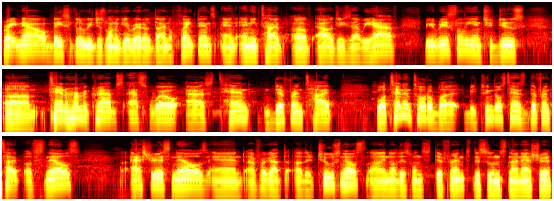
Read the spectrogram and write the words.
Right now basically we just want to get rid of dinoflectins and any type of algae that we have. We recently introduced um, 10 hermit crabs as well as 10 different type well 10 in total but between those 10 different type of snails Astrea snails and I forgot the other two snails. Uh, I know this one's different. This one's not Astrea.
